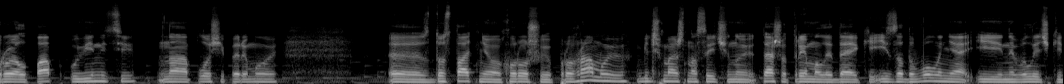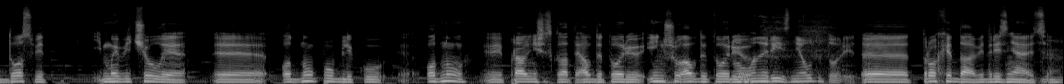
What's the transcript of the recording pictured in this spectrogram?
Royal Pub у Вінниці на площі перемоги. Е, з достатньо хорошою програмою, більш-менш насиченою. Теж отримали деякі і задоволення, і невеличкий досвід. І ми відчули е, одну публіку, одну, е, правильніше сказати, аудиторію, іншу аудиторію. Ну, вони різні аудиторії. так? Е, трохи да, відрізняються, Мгм.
